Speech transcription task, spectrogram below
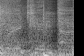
drinking.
